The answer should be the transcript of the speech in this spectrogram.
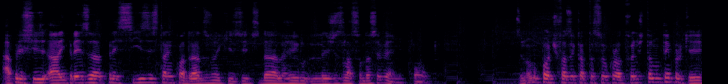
a, precisa, a empresa precisa estar enquadrada nos requisitos da legislação da CVM. Ponto. Senão não pode fazer captação crowdfunding, então não tem porquê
